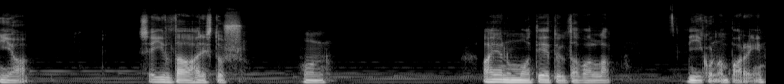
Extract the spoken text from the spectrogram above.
Ja se iltaahdistus on ajanut mua tietyllä tavalla liikunnan pariin.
